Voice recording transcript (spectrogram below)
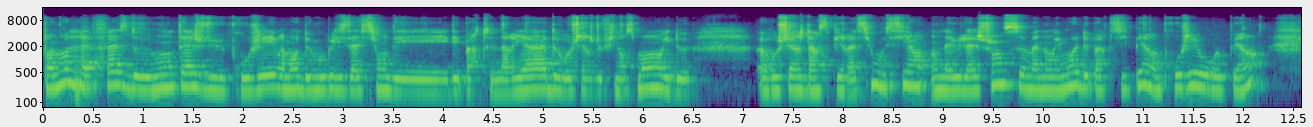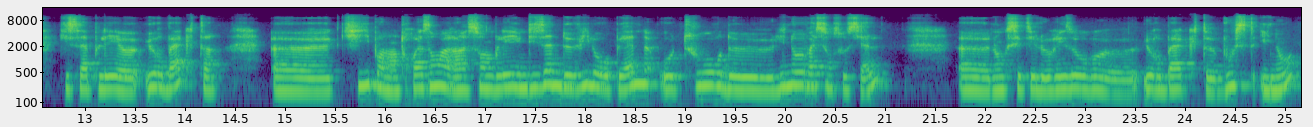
Pendant la phase de montage du projet, vraiment de mobilisation des, partenariats, de recherche de financement et de euh, recherche d'inspiration aussi, hein, on a eu la chance, Manon et moi, de participer à un projet européen qui s'appelait euh, Urbact, euh, qui pendant trois ans a rassemblé une dizaine de villes européennes autour de l'innovation sociale donc c'était le réseau euh, Urbact Boost Inno.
